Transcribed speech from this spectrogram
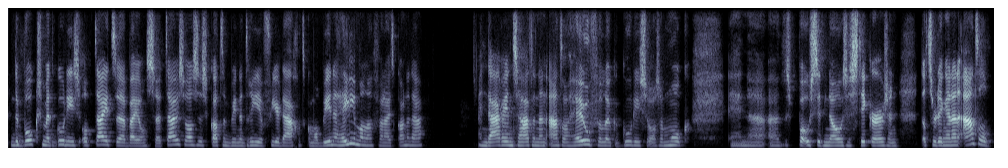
de box met goodies op tijd bij ons thuis was. Dus ik had hem binnen drie of vier dagen, het kwam al binnen, helemaal vanuit Canada. En daarin zaten een aantal heel veel leuke goodies, zoals een mok. En dus post-it notes en stickers en dat soort dingen. En een aantal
